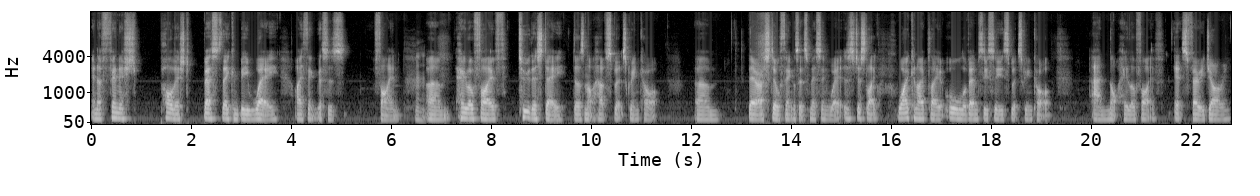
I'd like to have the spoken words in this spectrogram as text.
in a finished, polished, best they can be way, I think this is fine. Mm-hmm. Um, Halo Five to this day does not have split screen co-op. Um, there are still things it's missing where it's just like, why can I play all of MCC split screen co-op and not Halo Five? It's very jarring.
